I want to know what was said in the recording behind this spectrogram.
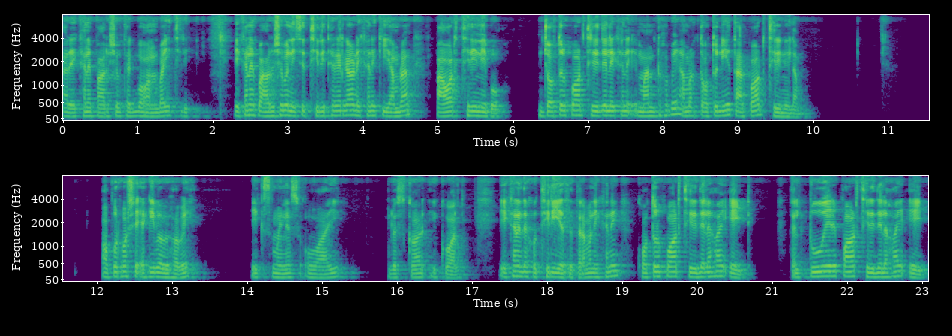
আর এখানে পাওয়ার হিসেবে থাকবে ওয়ান বাই থ্রি এখানে পাওয়ার হিসেবে নিচে থ্রি থাকার কারণে এখানে কি আমরা পাওয়ার থ্রি নেব। যত পাওয়ার থ্রি দিলে এখানে মানটা হবে, আমরা তত নিয়ে তারপর থ্রি নিলাম। অপর পাশে একইভাবে হবে। X minus y whole square equal এখানে দেখো থ্রি আছে, তার মানে এখানে কত পাওয়ার থ্রি দিলে হয় এইট তাহলে টু এর পাওয়ার থ্রি দিলে হয় eight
